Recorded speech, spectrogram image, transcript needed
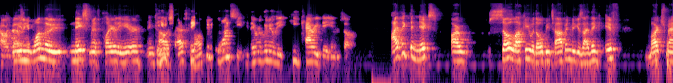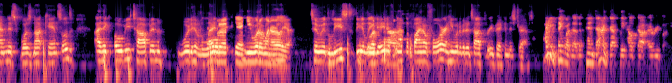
college I mean, he won the Naismith Player of the Year in He college was- They basketball. should be the one seed. They were literally he carried Dayton himself. I think the Knicks are so lucky with Obi Toppin because I think if March Madness was not canceled, I think Obi Toppin would have led Would've- yeah, he would have went earlier. To at least the Elite What, Eight, if uh, not the Final Four, and he would have been a top three pick in this draft. I didn't think about that. The pandemic definitely helped out everybody.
